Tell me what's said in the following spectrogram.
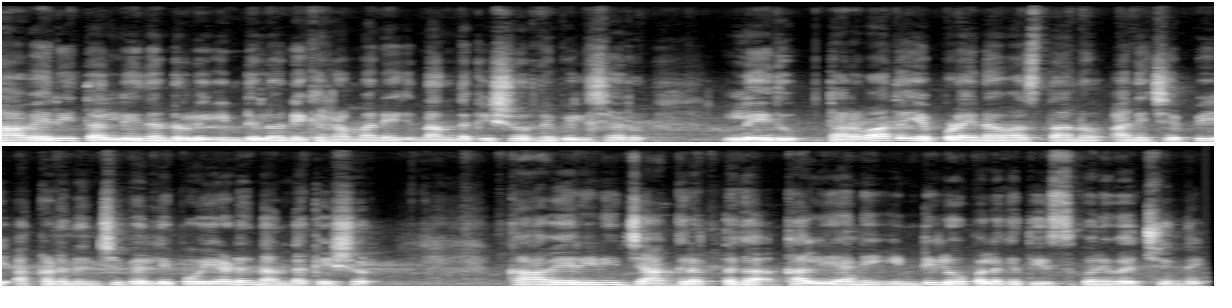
కావేరి తల్లిదండ్రులు ఇంటిలోనికి రమ్మని నందకిషోర్ని పిలిచారు. లేదు తర్వాత ఎప్పుడైనా వస్తాను అని చెప్పి అక్కడి నుంచి వెళ్ళిపోయాడు నందకిషోర్. కావేరిని జాగ్రత్తగా కళ్యాణి ఇంటి లోపలికి తీసుకొని వచ్చింది.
